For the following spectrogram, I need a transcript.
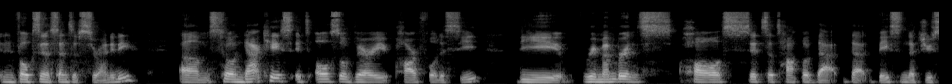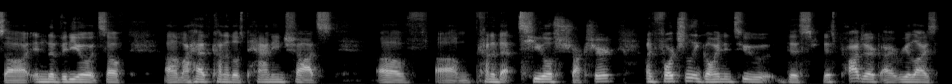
invokes in a sense of serenity. Um, so in that case, it's also very powerful to see. The Remembrance Hall sits atop of that that basin that you saw in the video itself. Um, I had kind of those panning shots of um, kind of that teal structure. Unfortunately, going into this this project, I realized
